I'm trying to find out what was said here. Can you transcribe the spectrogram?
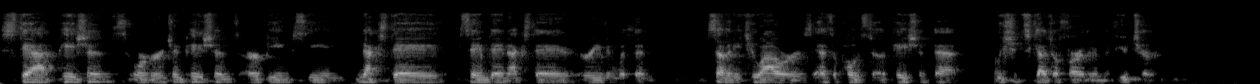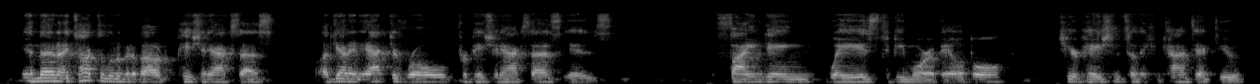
stat patients or urgent patients are being seen next day, same day, next day, or even within 72 hours, as opposed to a patient that we should schedule farther in the future. And then I talked a little bit about patient access. Again, an active role for patient access is finding ways to be more available to your patients so they can contact you,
